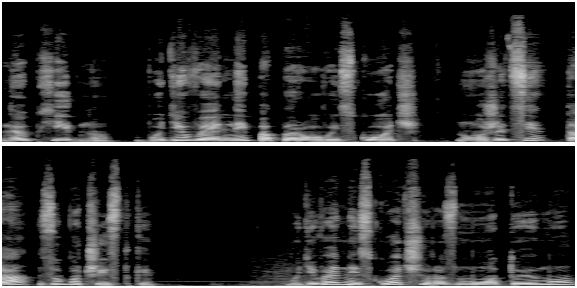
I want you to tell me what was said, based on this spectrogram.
Необхідно будівельний паперовий скотч, ножиці та зубочистки. Будівельний скотч розмотуємо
